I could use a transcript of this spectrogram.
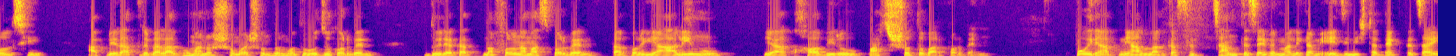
বলছি, আপনি রাত্রেবেলা ঘুমানোর সময় সুন্দর মতো উজু করবেন, দুই রাকাত নফল নামাজ পড়বেন, তারপরে ইয়া আলিমু, ইয়া খবিরু পাঁচশত বার পড়বেন। পইরে আপনি আল্লাহর কাছে জানতে চাইবেন, মালিক, আমি এই জিনিসটা দেখতে চাই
